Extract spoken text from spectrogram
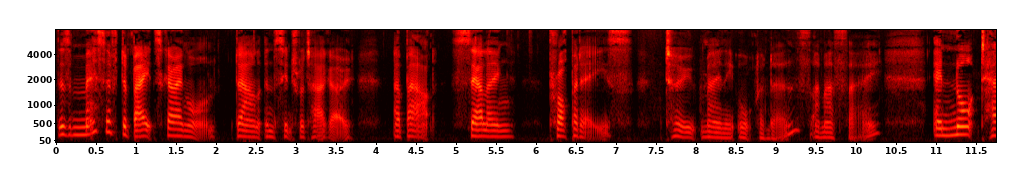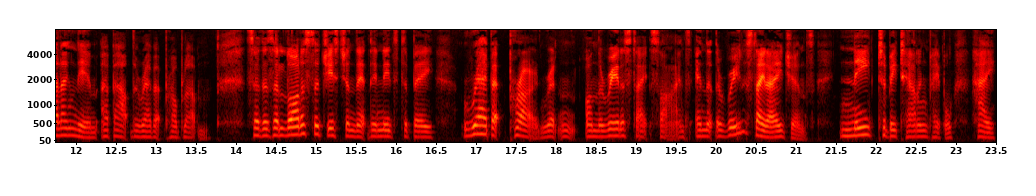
there's massive debates going on down in Central Otago about selling properties to mainly Aucklanders, I must say, and not telling them about the rabbit problem. So there's a lot of suggestion that there needs to be rabbit prone written on the real estate signs and that the real estate agents need to be telling people, hey,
